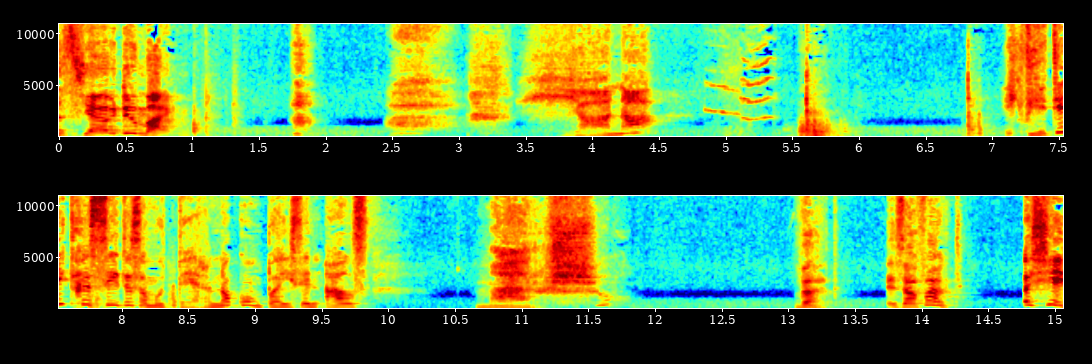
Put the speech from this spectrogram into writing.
is jou domein. Jana? Ek weet jy het gesê dis 'n moderne kombuis en als maar sjo, Wat? Is daar fout? Is jy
